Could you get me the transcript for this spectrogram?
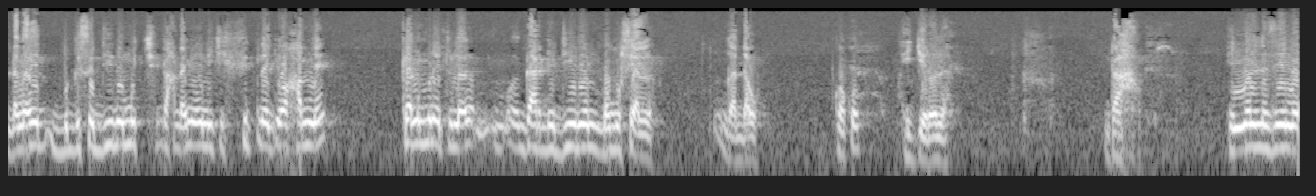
da ngay bëgg sa diine mucc ndax dañoo ni ci fitna joo xam ne kenn mënatu la garder diineem ba mu sell nga daw kooku ay jëra la ndax inna allazina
